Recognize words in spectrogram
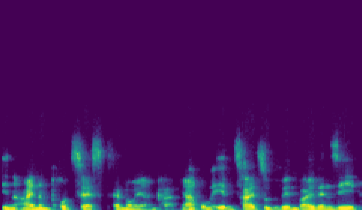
in einem Prozess erneuern kann, ja, um eben Zeit zu gewinnen. Weil wenn Sie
